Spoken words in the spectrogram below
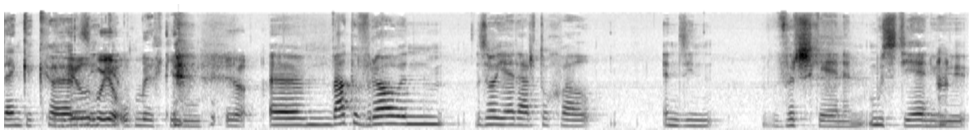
denk ik. eh, heel goede opmerking. ja. Ehm, welke vrouwen zou jij daar toch wel in zien verschijnen? Moest jij nu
